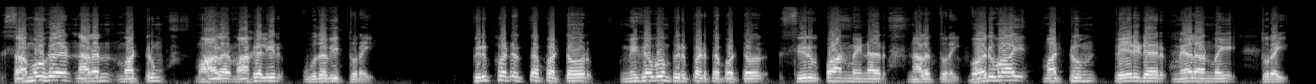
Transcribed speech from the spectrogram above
சமூக நலன் மற்றும் மல- மகளிர் உதவித்துறை. பிற்படுத்தப்பட்டோர் மிகவும் பிற்படுத்தப்பட்டோர் சிறுபான்மையினர் நலத்துறை. வருவாய் மற்றும் பேரிடர் மேலாண்மை துறை.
